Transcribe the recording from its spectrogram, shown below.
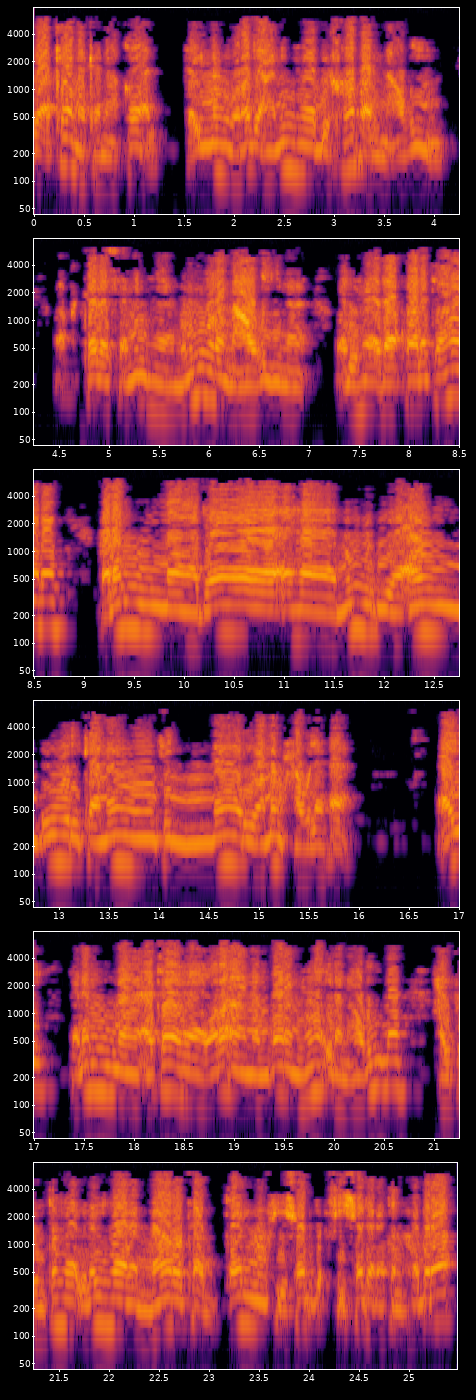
وكان كما قال فإنه رجع منها بخبر عظيم واقتبس منها نورا عظيما. ولهذا قال تعالى فلما جاءها نودي أن بورك من في النار ومن حولها. أي فلما أتاها ورأى منظرا هائلا عظيما حيث انتهى إليها والنار تضطرم في, في شجرة خضراء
